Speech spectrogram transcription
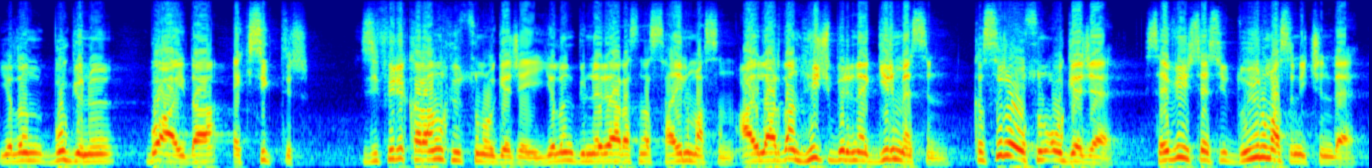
Yılın bu günü bu ayda eksiktir. Zifiri karanlık yutsun o geceyi. Yılın günleri arasında sayılmasın. Aylardan hiçbirine girmesin. Kısır olsun o gece. Sevinç sesi duyulmasın içinde.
